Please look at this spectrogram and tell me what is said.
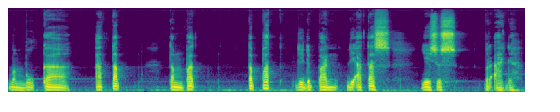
membuka atap tempat tepat di depan di atas Yesus berada.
